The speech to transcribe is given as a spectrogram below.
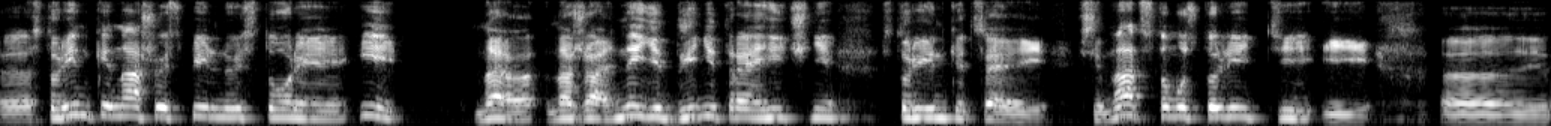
е, сторінки нашої спільної історії, і на, на жаль, не єдині трагічні сторінки. Це і в 17 столітті, і е,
